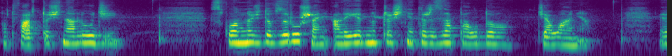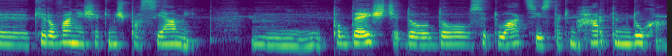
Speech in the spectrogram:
otwartość na ludzi, skłonność do wzruszeń, ale jednocześnie też zapał do działania, yy, kierowanie się jakimiś pasjami, yy, podejście do, do sytuacji z takim hartem ducha,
